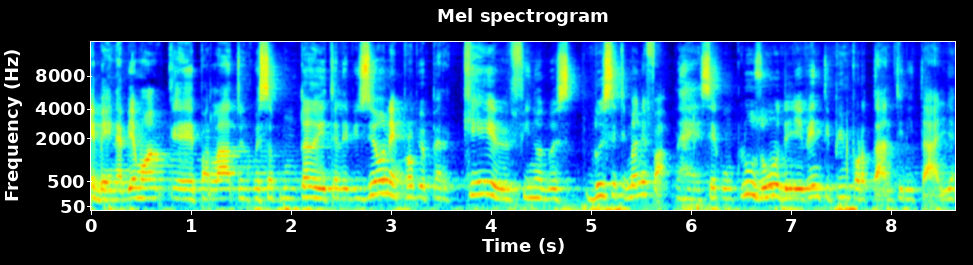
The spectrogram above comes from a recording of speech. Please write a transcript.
Ebbene, abbiamo anche parlato in questa puntata di televisione proprio perché fino a due, due settimane fa eh, si è concluso uno degli eventi più importanti in Italia,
